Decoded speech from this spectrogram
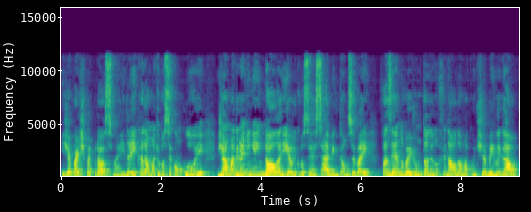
E já parte para a próxima. E daí cada uma que você conclui já é uma graninha em dólar e euro que você recebe. Então você vai fazendo, vai juntando e no final dá uma quantia bem legal.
